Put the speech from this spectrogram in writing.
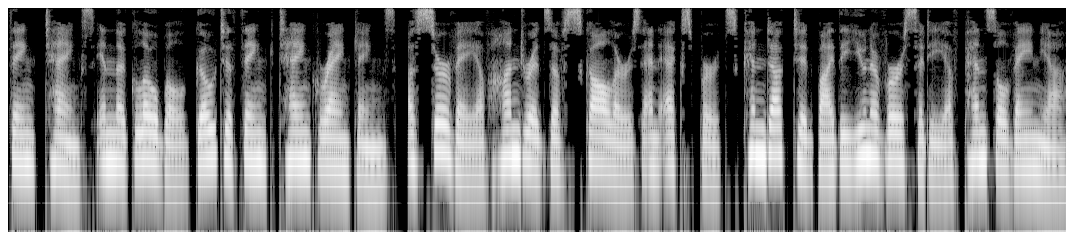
think tanks in the Global Go to Think Tank Rankings, a survey of hundreds of scholars and experts conducted by the University of Pennsylvania.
